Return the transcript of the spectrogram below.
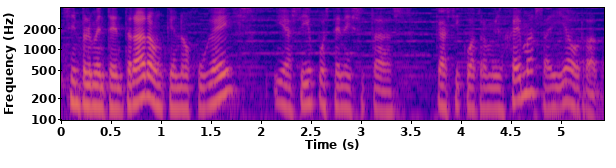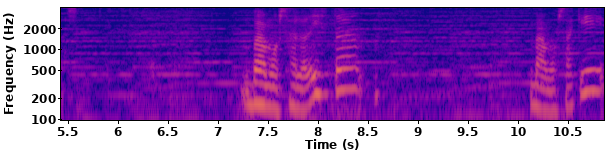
Simplemente entrar aunque no juguéis y así pues tenéis estas casi 4.000 gemas ahí ahorradas. Vamos a la lista. Vamos aquí.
